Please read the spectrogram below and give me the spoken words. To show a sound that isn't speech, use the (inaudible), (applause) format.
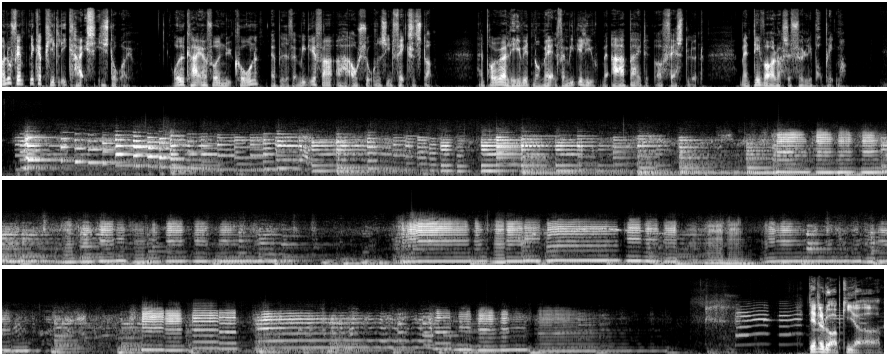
Og nu 15. kapitel i Kajs historie. Røde Kaj har fået en ny kone, er blevet familiefar og har afsonet sin fængselsdom. Han prøver at leve et normalt familieliv med arbejde og fast løn. Men det volder selvfølgelig problemer. Det da du opgiver at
